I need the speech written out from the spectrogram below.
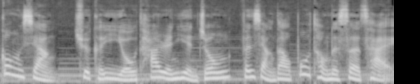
共享却可以由他人眼中分享到不同的色彩。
